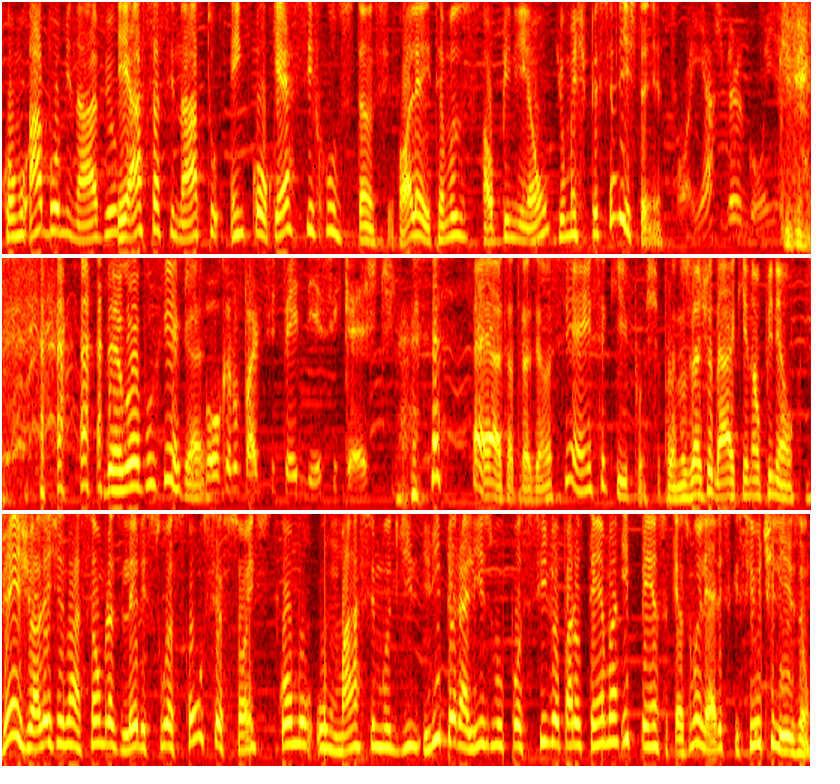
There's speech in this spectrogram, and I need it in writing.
como abominável e assassinato em qualquer circunstância. Olha aí, temos a opinião de uma especialista, Nito. Olha, que vergonha. Vergonha por quê, cara? Que bom que eu não participei desse cast. É, tá trazendo a ciência aqui, poxa, para nos ajudar aqui na opinião. Vejo a legislação brasileira e suas concessões como o máximo de liberalismo possível para o tema e penso que as mulheres que se utilizam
